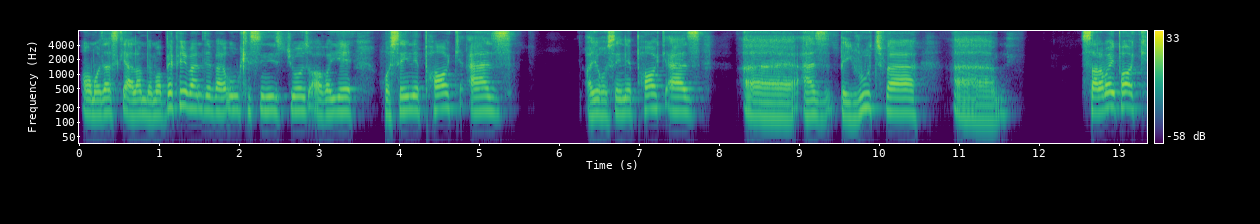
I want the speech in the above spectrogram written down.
آماده است که الان به ما بپیونده و او کسی نیست جز آقای حسین پاک از آقای حسین پاک از از بیروت و سلامای پاک.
